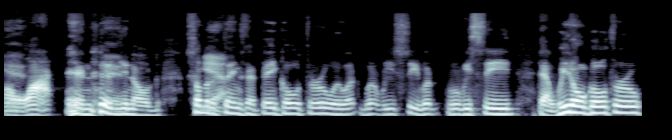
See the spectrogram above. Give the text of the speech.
Yeah. a lot, and Yeah. you know some of Yeah. the things that they go through, and what what we see, what what we see that we don't go through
